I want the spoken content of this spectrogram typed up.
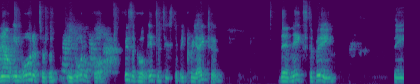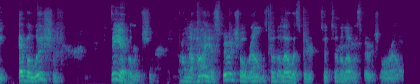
Now, in order to in order for physical entities to be created, there needs to be the evolution, the evolution from the higher spiritual realms to the lower spirit to, to the lower spiritual realms.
